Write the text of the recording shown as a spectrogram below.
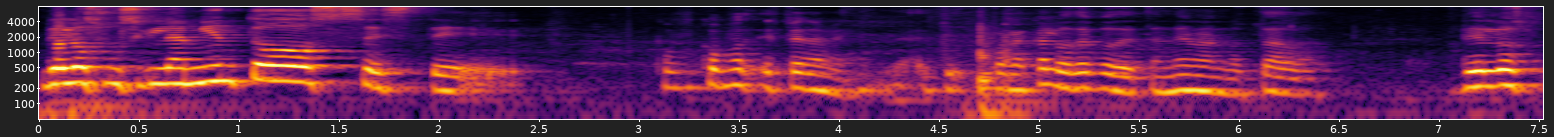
De los fusilamientos, este. ¿cómo, Espérame. Por acá lo debo de tener anotado. De los,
